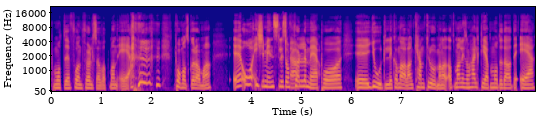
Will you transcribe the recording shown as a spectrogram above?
på en måte få en følelse av at man er på Maskorama. Eh, og ikke minst liksom Ja, følge med på eh, Jodel i kanalene. Hvem tror man at, at man liksom hele tida på en måte da det er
